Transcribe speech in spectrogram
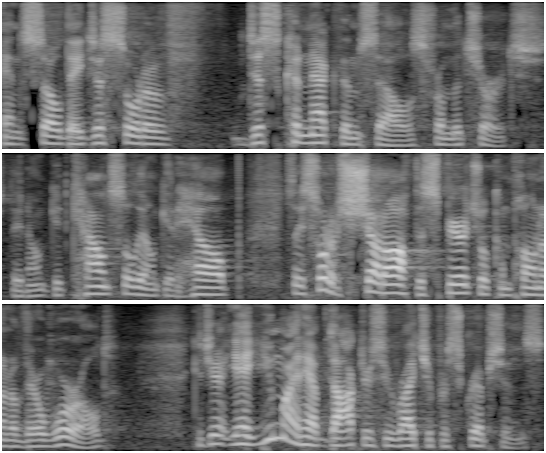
And so they just sort of disconnect themselves from the church. They don't get counsel, they don't get help. So they sort of shut off the spiritual component of their world. Because you know, yeah, you might have doctors who write your prescriptions,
